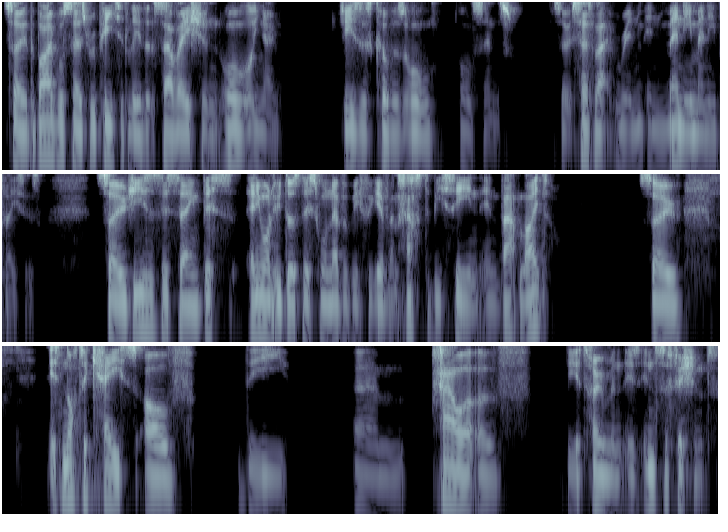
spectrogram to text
So the Bible says repeatedly that salvation, or you know, Jesus covers all all sins. So it says that in, in many many places. So Jesus is saying this: anyone who does this will never be forgiven. Has to be seen in that light. So it's not a case of the um, power of the atonement is insufficient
